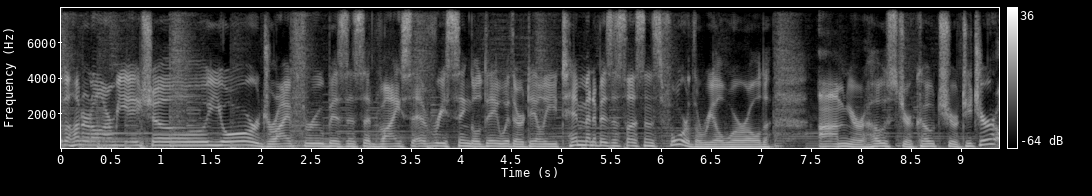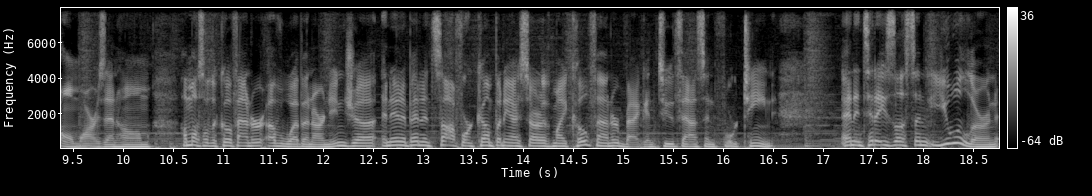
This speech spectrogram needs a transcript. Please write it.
the $100 MBA Show, your drive through business advice every single day with our daily 10 minute business lessons for the real world. I'm your host, your coach, your teacher, Omar Zenhom. I'm also the co founder of Webinar Ninja, an independent software company I started with my co founder back in 2014. And in today's lesson, you will learn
